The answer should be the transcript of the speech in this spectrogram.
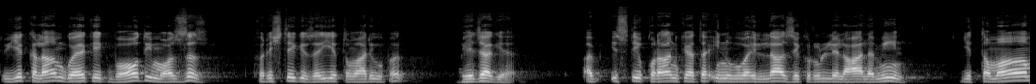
تو یہ کلام گویا کہ ایک بہت ہی معزز فرشتے کے ذریعے تمہارے اوپر بھیجا گیا ہے۔ اب اس لیے قرآن کہتا ہے، ان ہوا اللہ ذکر العالمین یہ تمام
